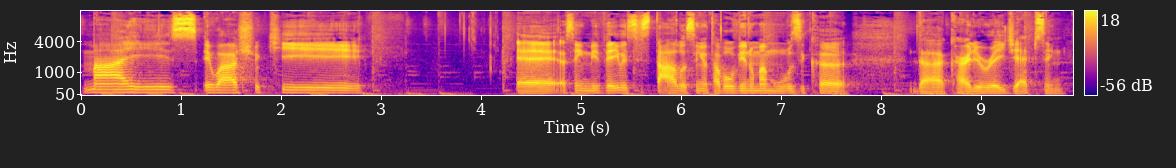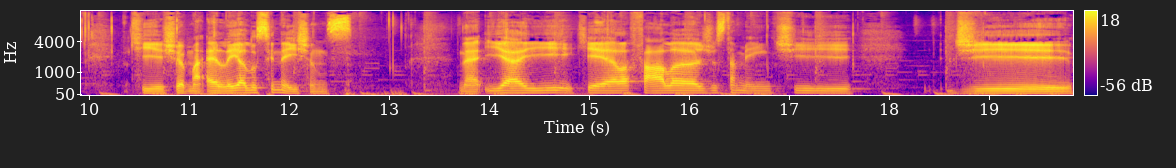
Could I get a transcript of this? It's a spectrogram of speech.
mas eu acho que é, assim, me veio esse estalo, assim, eu tava ouvindo uma música da Carly Rae Jepsen, que chama LA Hallucinations. Né? E aí que ela fala justamente de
